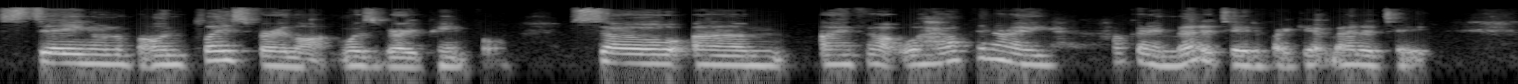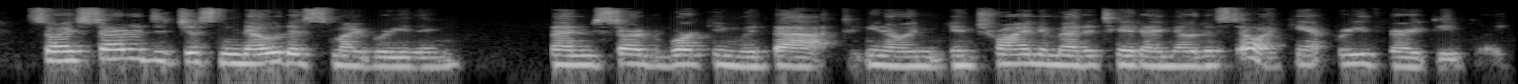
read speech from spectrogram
Staying on one place very long was very painful. So um, I thought, well, how can I how can I meditate if I can't meditate? So I started to just notice my breathing and started working with that. You know, in, in trying to meditate, I noticed, oh, I can't breathe very deeply.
